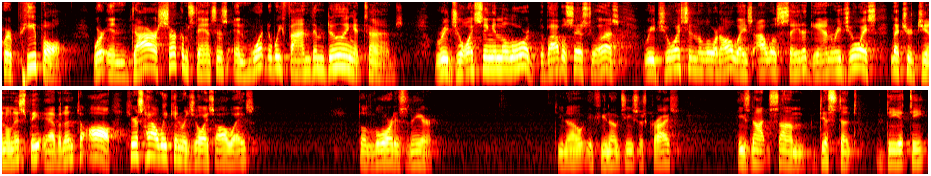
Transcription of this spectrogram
where people were in dire circumstances, and what do we find them doing at times? Rejoicing in the Lord. The Bible says to us, Rejoice in the Lord always. I will say it again, rejoice. Let your gentleness be evident to all. Here's how we can rejoice always the Lord is near. Do you know, if you know Jesus Christ, He's not some distant deity.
